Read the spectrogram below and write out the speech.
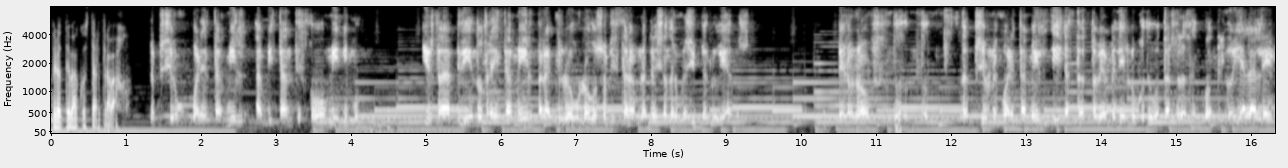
pero te va a costar trabajo. Le pusieron 40 mil habitantes como mínimo. Yo estaba pidiendo 30 mil para que luego, luego solicitaran la creación del municipio de Lubianos. Pero no, no, no, le pusieron en 40 mil y hasta todavía me di el lujo de votárselas en contra. Y ya la ley.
